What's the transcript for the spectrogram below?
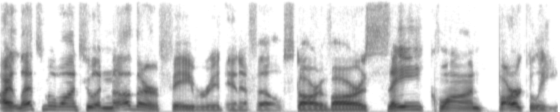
right, let's move on to another favorite NFL star of ours, Saquon Barkley.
